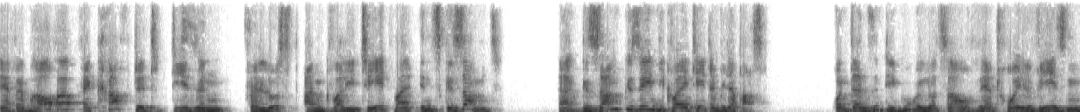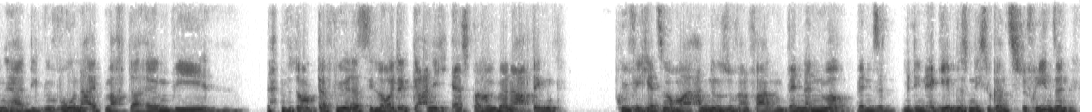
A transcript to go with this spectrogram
Der Verbraucher verkraftet diesen Verlust an Qualität, weil insgesamt, ja, gesamt gesehen, die Qualität dann wieder passt. Und dann sind die Google-Nutzer auch sehr treue Wesen. Ja, die Gewohnheit macht da irgendwie, sorgt dafür, dass die Leute gar nicht erst darüber nachdenken, prüfe ich jetzt nochmal andere Suchanfragen. Und wenn dann nur, wenn sie mit den Ergebnissen nicht so ganz zufrieden sind,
